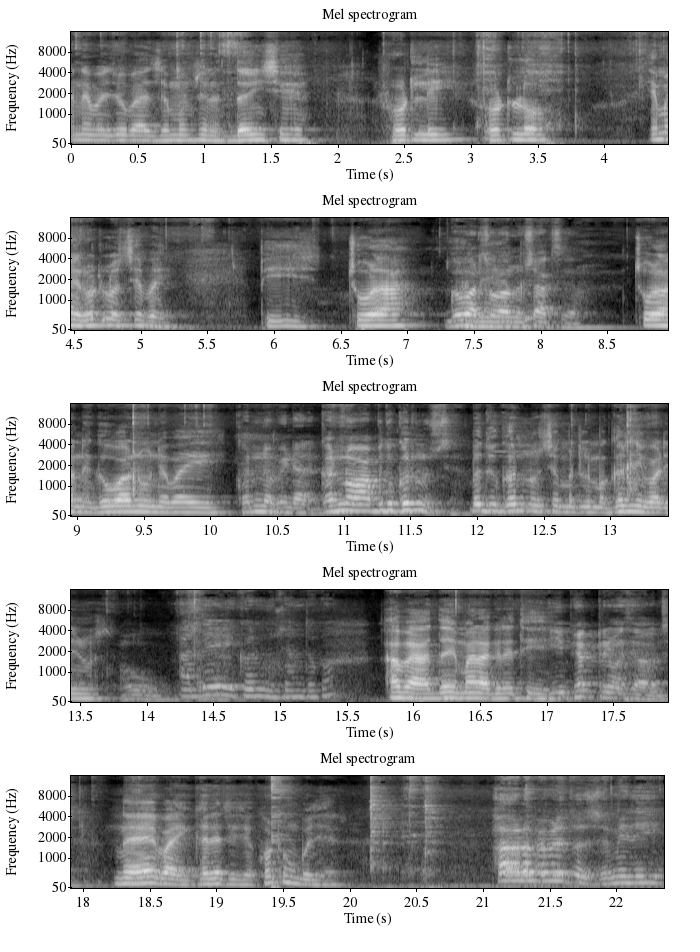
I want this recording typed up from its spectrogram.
અને ભાઈ જો ભાઈ જમવાનું છે ને દહીં છે રોટલી રોટલો. એમાંય રોટલો જ છે ભાઈ. પછી ચોળા ગવાર ચોળાનું શાક છે. ચોળા ને ગવાનું ને ભાઈ ઘરનો પીંડા ઘરનો આ બધું ઘરનું જ છે? બધું ઘરનું છે મતલબ ઘરની વાડીનું. આ દહીં ઘરનું છે એમ તો કહો. હા આ દહીં મારા ઘરેથી. એ ફેક્ટરીમાંથી આવે છે. ને એ ભાઈ ઘરેથી છે ખોટું બોલે હાલો ફેમિલી તો જમી લઈ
